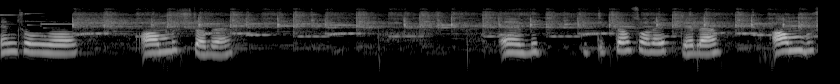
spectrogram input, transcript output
En çok zor. Almış tabii. Ee, bit, bittikten sonra hep gelen. Ambush.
